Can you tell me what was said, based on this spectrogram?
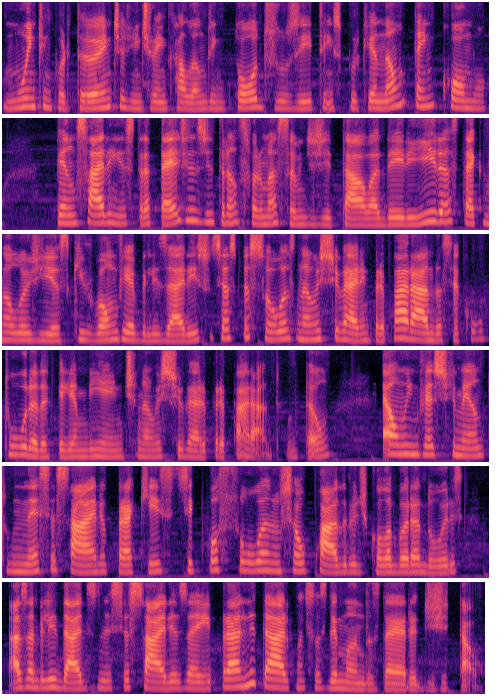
muito importante, a gente vem falando em todos os itens, porque não tem como pensar em estratégias de transformação digital, aderir às tecnologias que vão viabilizar isso se as pessoas não estiverem preparadas, se a cultura daquele ambiente não estiver preparado. Então, é um investimento necessário para que se possua no seu quadro de colaboradores as habilidades necessárias aí para lidar com essas demandas da era digital.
